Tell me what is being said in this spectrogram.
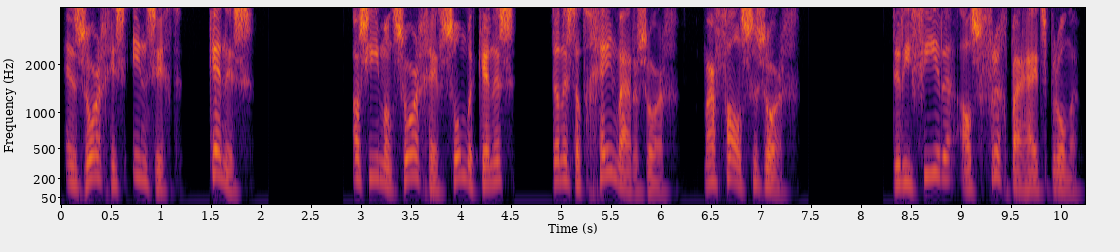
En zorg is inzicht, kennis. Als je iemand zorg geeft zonder kennis, dan is dat geen ware zorg, maar valse zorg. De rivieren als vruchtbaarheidsbronnen.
